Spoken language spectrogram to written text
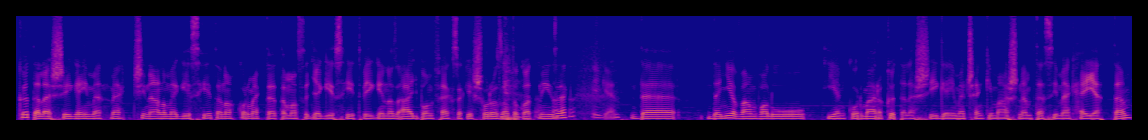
kötelességeimet megcsinálom egész héten, akkor megtehetem azt, hogy egész hétvégén az ágyban fekszek és sorozatokat nézek. Igen. De, de nyilvánvaló ilyenkor már a kötelességeimet senki más nem teszi meg helyettem,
